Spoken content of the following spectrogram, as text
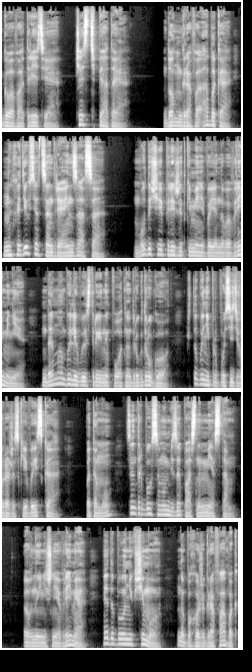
Глава 3. Часть 5. Дом графа Абака находился в центре Айнзаса. Будучи пережитками военного времени, дома были выстроены плотно друг к другу, чтобы не пропустить вражеские войска. Потому центр был самым безопасным местом. В нынешнее время это было ни к чему, но похоже граф Абак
